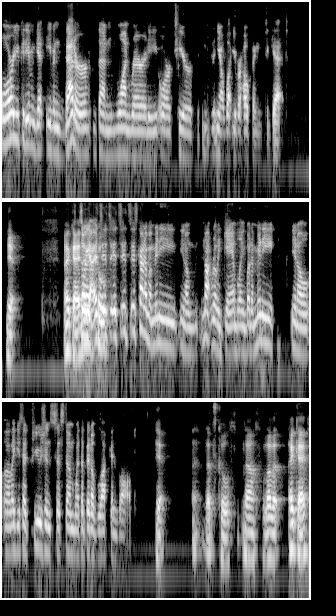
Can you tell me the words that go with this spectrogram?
or you could even get even better than one rarity or tier, you know, what you were hoping to get. Yeah. Okay. So no, yeah, it's, cool. it's it's it's it's kind of a mini, you know, not really gambling, but a mini, you know, uh, like you said, fusion system with a bit of luck involved. Yeah, that's cool. No, love it. Okay,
